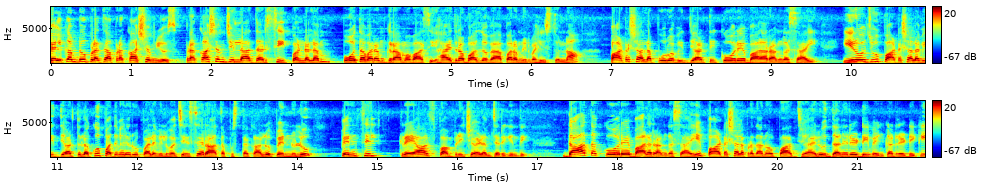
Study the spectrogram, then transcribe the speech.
వెల్కమ్ టు ప్రజా ప్రకాశం న్యూస్. ప్రకాశం జిల్లా దర్శి మండలం పోతవరం గ్రామవాసి హైదరాబాద్లో వ్యాపారం నిర్వహిస్తున్న పాఠశాల పూర్వ విద్యార్థి కోరే బాల రంగసాయి ఈరోజు పాఠశాల విద్యార్థులకు పదివేల రూపాయల విలువ చేసే రాత పుస్తకాలు పెన్నులు పెన్సిల్ క్రేయాన్స్ పంపిణీ చేయడం జరిగింది. దాత కోరే బాల రంగసాయి పాఠశాల ప్రధానోపాధ్యాయులు ధనిరెడ్డి వెంకటరెడ్డికి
